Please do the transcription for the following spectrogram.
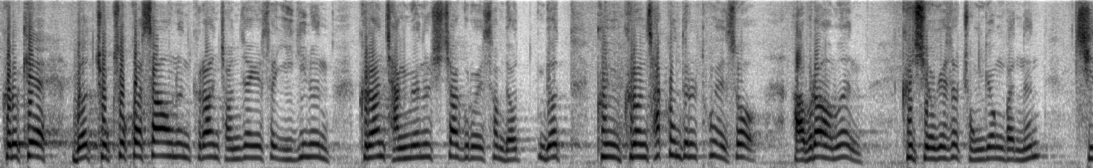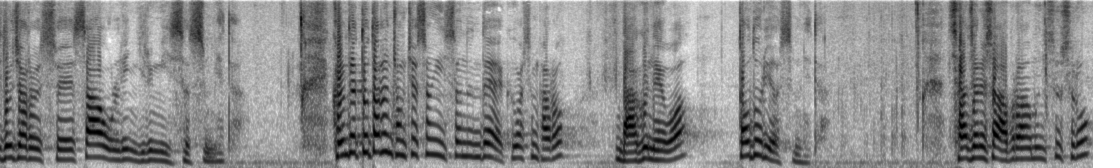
그렇게 몇 족속과 싸우는 그러한 전쟁에서 이기는 그러한 장면을 시작으로 해서 몇, 몇, 그, 그런 사건들을 통해서 아브라함은 그 지역에서 존경받는 지도자로서의 쌓아 올린 이름이 있었습니다. 그런데 또 다른 정체성이 있었는데 그것은 바로 나그네와 떠돌이였습니다. 사절에서 아브라함은 스스로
